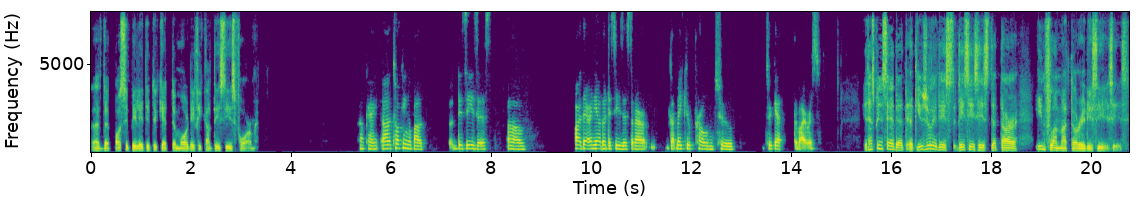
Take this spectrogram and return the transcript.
the possibility to get the more difficult disease form. Okay, uh, talking about diseases, uh, are there any other diseases that are that make you prone to to get the virus? It has been said that, that usually these diseases that are inflammatory diseases,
